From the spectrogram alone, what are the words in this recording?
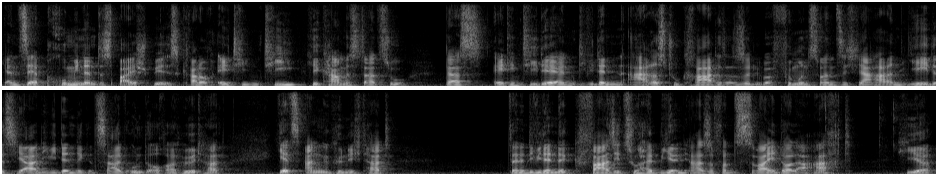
Ja, ein sehr prominentes Beispiel ist gerade auch ATT. Hier kam es dazu, dass AT&T, der ein Dividendenaristokrat ist, also seit über 25 Jahren jedes Jahr Dividende gezahlt und auch erhöht hat, jetzt angekündigt hat, seine Dividende quasi zu halbieren. Ja? Also von 2,08 Dollar hier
